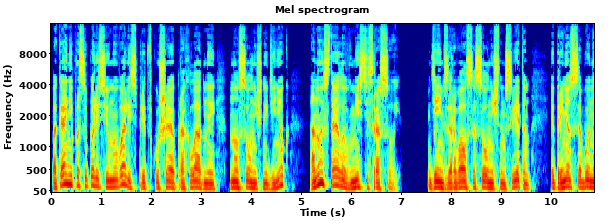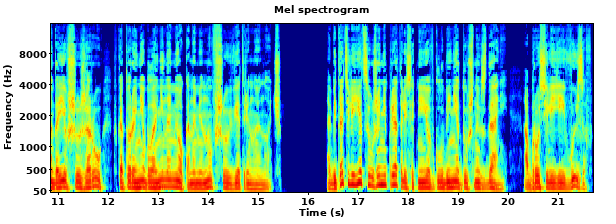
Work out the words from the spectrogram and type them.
Пока они просыпались и умывались, предвкушая прохладный, но солнечный денек, оно и стаяло вместе с росой. День взорвался солнечным светом, и принес с собой надоевшую жару, в которой не было ни намека на минувшую ветреную ночь. Обитатели Еца уже не прятались от нее в глубине душных зданий, а бросили ей вызов,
